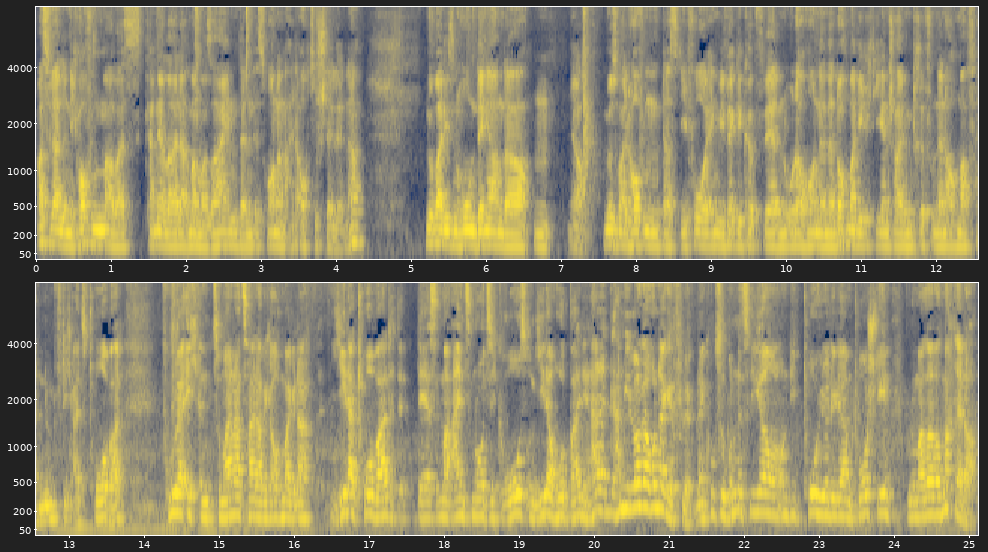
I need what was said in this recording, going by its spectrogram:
was wir alle nicht hoffen, aber es kann ja leider immer mal sein, dann ist Horn dann halt auch zur Stelle. Ne? Nur bei diesen hohen Dingern, da hm, ja, müssen wir halt hoffen, dass die vorher irgendwie weggeköpft werden oder Horn dann, doch mal die richtige Entscheidung trifft und dann auch mal vernünftig als Torwart. Früher, ich in, zu meiner Zeit, habe ich auch mal gedacht, jeder Torwart, der ist immer 1,90 groß und jeder hohe Ball, den haben die locker runtergepflückt. Und dann guckst du Bundesliga und, und die Torhüter, die da am Tor stehen, wo du mal sagst, was macht der da?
